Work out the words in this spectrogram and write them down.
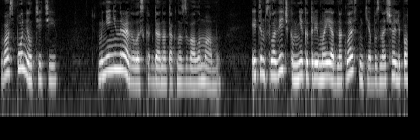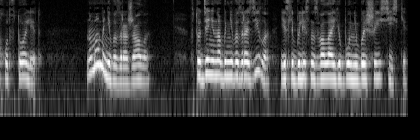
Вас понял, Тити? Мне не нравилось, когда она так называла маму. Этим словечком некоторые мои одноклассники обозначали поход в туалет. Но мама не возражала. В тот день она бы не возразила, если бы Лис назвала ее Бонни большие сиськи.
